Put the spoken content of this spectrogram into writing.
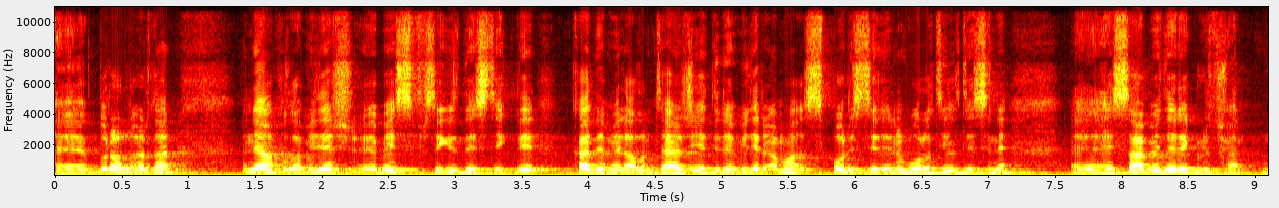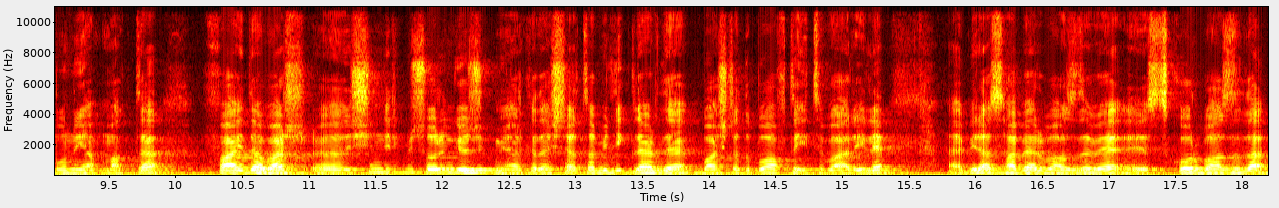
e, buralardan ne yapılabilir? E, 5.08 destekli kademeli alım tercih edilebilir ama spor hisselerinin volatilitesini e, hesap ederek lütfen bunu yapmakta fayda var. E, şimdilik bir sorun gözükmüyor arkadaşlar. Tabii ligler de başladı bu hafta itibariyle. E, biraz haber bazlı ve e, skor bazlı da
